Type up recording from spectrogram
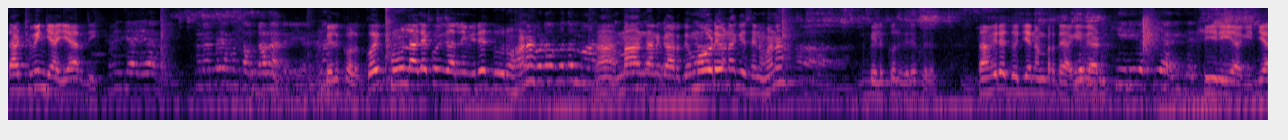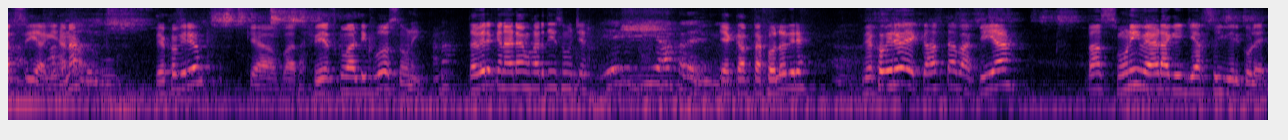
ਤਾਂ 58000 ਦੀ। 58000 ਦੀ। ਭਰਾ ਕੋਈ ਸੌਦਾ ਨਾ ਕਰੇ ਯਾਰ? ਬਿਲਕੁਲ। ਕੋਈ ਫੋਨ ਲਾ ਲੇ ਕੋਈ ਗੱਲ ਨਹੀਂ ਵੀਰੇ ਦੂਰੋਂ ਹਨਾ? ਹਾਂ ਮਾਨਦਾਨ ਕਰ ਦਿਓ। ਮੋੜਿਓ ਨਾ ਕਿਸੇ ਨੂੰ ਹਨਾ? ਹਾਂ। ਬਿਲਕੁਲ ਵੀਰੇ ਬਿਲਕੁਲ। ਤਾਂ ਵੀਰੇ ਦੂਜੇ ਨੰਬਰ ਤੇ ਆ ਗਈ ਵੈੜ। ਖੀਰੀ ਬੱਚੀ ਆ ਗਈ ਖੀਰੀ ਆ ਗਈ ਜਰਸੀ ਆ ਗਈ ਹਨਾ? ਵੇਖੋ ਵੀਰੇ ਕੀ ਬਾਤ ਹੈ। ਫੇਸ ਕੁਆਲਿਟੀ ਬਹੁਤ ਸੋਹਣੀ। ਤਾਂ ਵੀਰੇ ਕਿੰਨਾ ਟਾਈਮ ਖੜਦੀ ਸੂਚ ਇਹ ਵੀ ਜੀ ਹੱਥ ਲੈ ਜੂਗੀ। ਇੱਕ ਹਫਤਾ ਖੋਲੋ ਵੀਰੇ। ਵੇਖੋ ਵੀਰੇ ਇੱਕ ਹਫਤਾ ਬਾਕੀ ਆ। ਤਾਂ ਸੋਹਣੀ ਵੈੜ ਆ ਗਈ ਜਰਸੀ ਵੀਰ ਕੋਲੇ।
